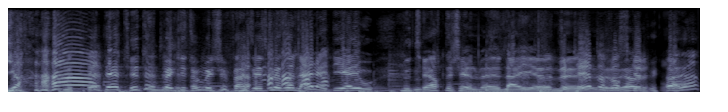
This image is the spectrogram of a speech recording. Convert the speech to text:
Ja! Det tok begge to med 25 så jeg skulle si Nei, nei, de er jo muterte. Nei eh, Muterte frosker. Ja, ja.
